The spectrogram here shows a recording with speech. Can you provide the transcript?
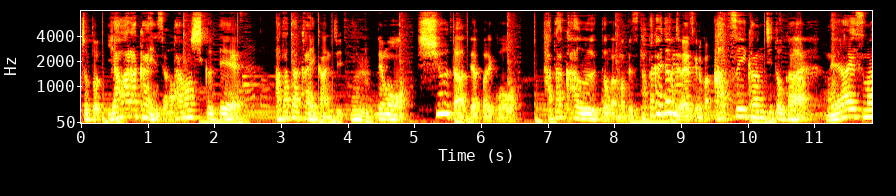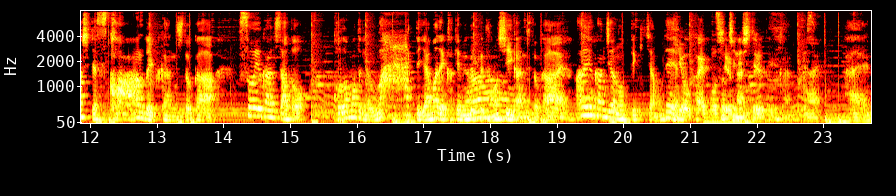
ちょっと柔らかいんですよ。楽しくて、温かい感じ。うんでも、シューターってやっぱりこう、戦うとか、まあ別に戦いたいわけじゃないですけど、熱い感じとか、は狙いすましてスコーンといく感じとか、そういう感じと、あと、子供の時のわーって山で駆け巡って楽しい感じとか、はいああいう感じが乗ってきちゃうので、気を解放しそってちにる感じしてるという感じです。ははいい。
